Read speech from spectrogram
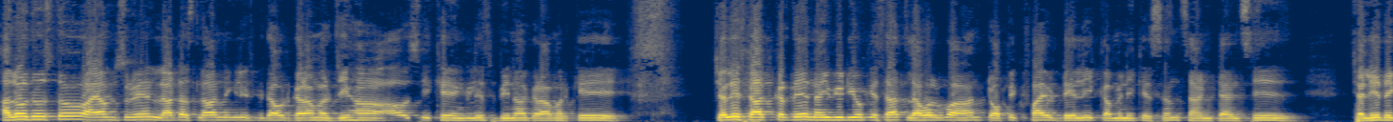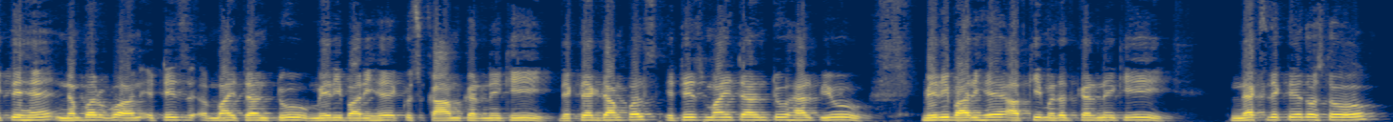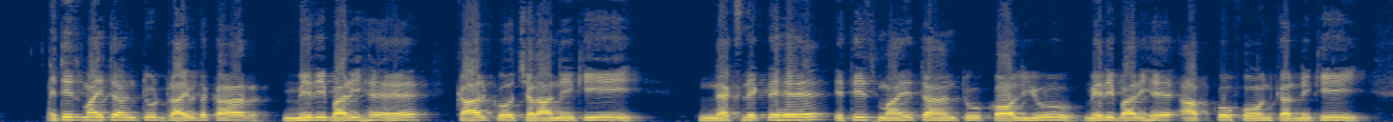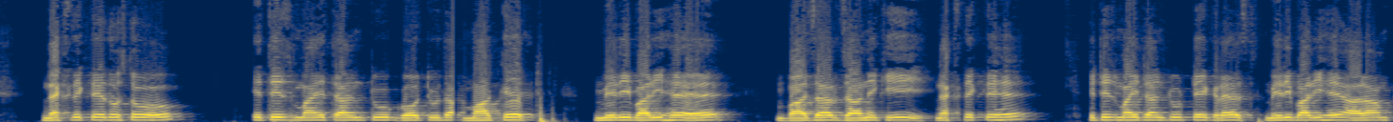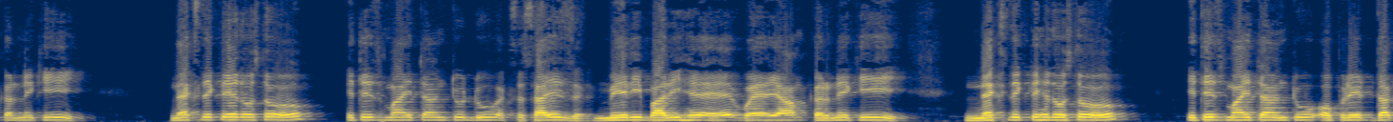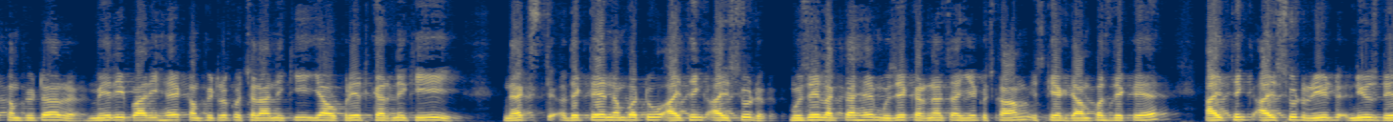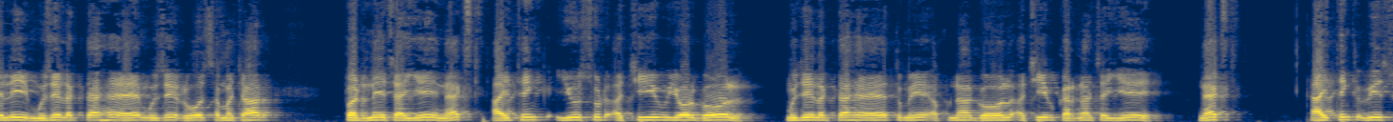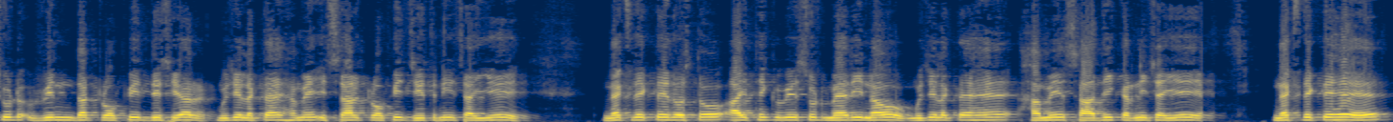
Hello दोस्तों I am Suren let us learn English without grammar जी हाँ आओ सीखे इंग्लिश बिना ग्रामर के। चलिए स्टार्ट करते हैं नई वीडियो के साथ। Level one topic five daily communication sentences चलिए देखते हैं। Number one it is my turn to मेरी बारी है कुछ काम करने की। देखते हैं examples it is my turn to help you मेरी बारी है आपकी मदद करने की। नेक्स्ट देखते हैं दोस्तों। It is my turn to drive the car मेरी बारी है कार को चलाने की। नेक्स्ट देखते हैं। It is my turn to call you मेरी बारी है आपको फ़ोन करने की। नेक्स्ट देखते हैं दोस्तों। It is my turn to go to the market मेरी बारी है बाज़ार जाने की। नेक्स्ट देखते हैं। It is my turn to take rest मेरी बारी है आराम करने की। नेक्स्ट देखते हैं दोस्तों। It is my turn to do exercise मेरी बारी है व्यायाम करने की। नेक्स्ट देखते हैं दोस्तों। It is my turn to operate the computer मेरी बारी है कंप्यूटर को चलाने की या ऑपरेट करने की। नेक्स्ट देखते हैं number two I think I should मुझे लगता है मुझे करना चाहिए कुछ काम। इसके एग्जाम्पल्स देखते हैं। I think I should read news daily मुझे लगता है मुझे रोज समाचार पढ़ने चाहिए। Next I think you should achieve your goal मुझे लगता है तुम्हें अपना गोल अचीव करना चाहिए। Next I think we should win the trophy this year मुझे लगता है हमें इस साल ट्रॉफी जीतनी चाहिए। नेक्स्ट देखते हैं दोस्तों I think we should marry now मुझे लगता है हमें शादी करनी चाहिए। नेक्स्ट देखते हैं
